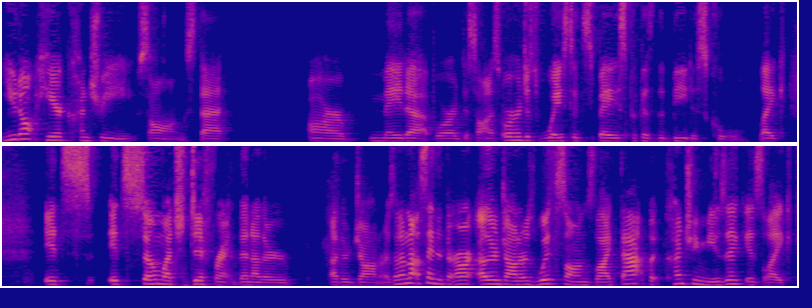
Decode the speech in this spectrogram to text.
You don't hear country songs that are made up or are dishonest or are just wasted space because the beat is cool. Like it's it's so much different than other other genres. And I'm not saying that there aren't other genres with songs like that, but country music is like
